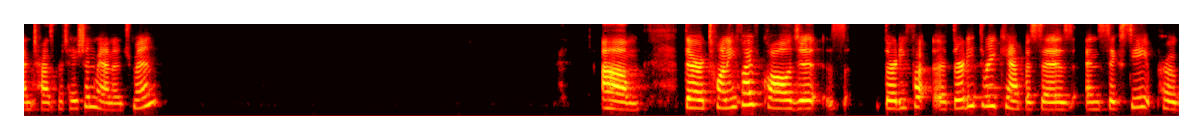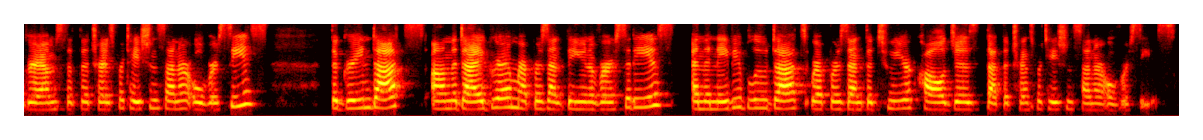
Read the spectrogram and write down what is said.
and transportation management. Um, there are 25 colleges, 35, 33 campuses, and 68 programs that the Transportation Center oversees. The green dots on the diagram represent the universities, and the navy blue dots represent the two-year colleges that the Transportation Center oversees.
